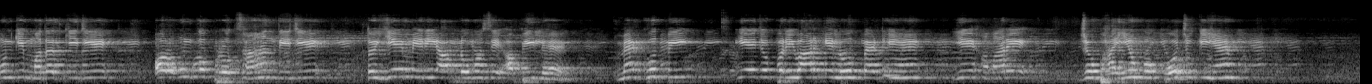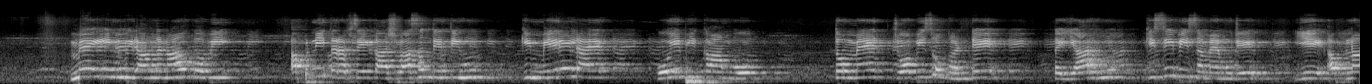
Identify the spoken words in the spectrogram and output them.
उनकी मदद कीजिए और उनको प्रोत्साहन दीजिए। तो ये मेरी आप लोगों से अपील है। मैं खुद भी ये जो परिवार के लोग बैठे हैं, ये हमारे जो भाइयों को खो चुकी हैं, मैं इन वीरांगनाओं को भी अपनी तरफ़ से एक आश्वासन देती हूँ कि मेरे लायक कोई भी काम हो तो मैं चौबीसों घंटे तैयार हूँ। किसी भी समय मुझे ये अपना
